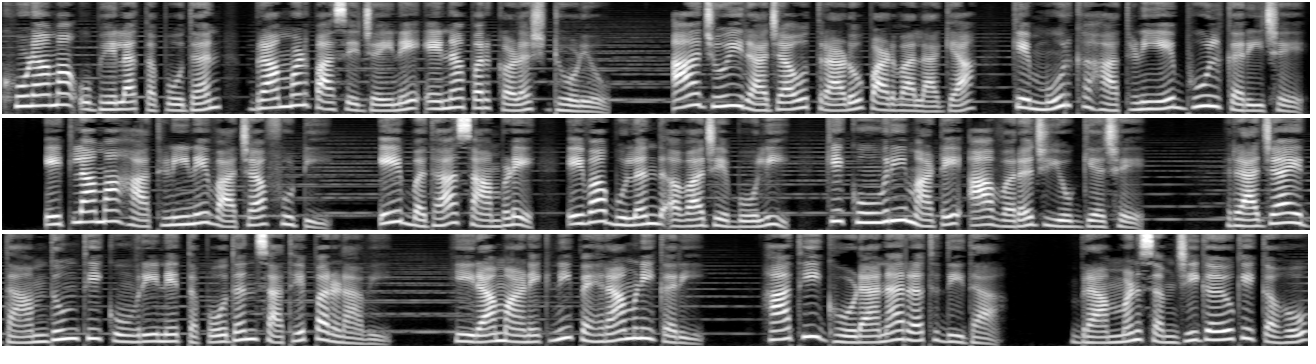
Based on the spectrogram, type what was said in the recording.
ખૂણામાં ઊભેલા તપોધન બ્રાહ્મણ પાસે જઈને એના પર કળશ ઢોળ્યો. આ જોઈ રાજાઓ ત્રાડો પાડવા લાગ્યા કે મૂર્ખ હાથણીએ ભૂલ કરી છે. એટલામાં હાથણીને વાચા ફૂટી. એ બધા સાંભળે એવા બુલંદ અવાજે બોલી કે કુંવરી માટે આ વરજ યોગ્ય છે. રાજાએ ધામધૂમથી કુંવરીને તપોધન સાથે પરણાવી. હીરા માણેકની પહેરામણી કરી. હાથી ઘોડાના રથ દીધા. બ્રાહ્મણ સમજી ગયો કે કહો,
